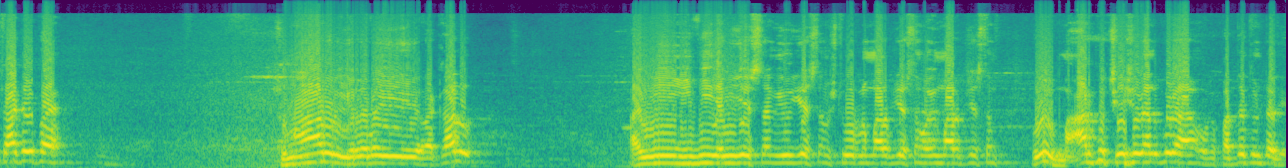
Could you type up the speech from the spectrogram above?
స్టార్ట్ అయిపోయా. సుమారు ఇరవై రకాలు. అవి ఇవి అవి చేస్తాం ఇవి చేస్తాం స్టోర్లు మార్పు చేస్తాం అవి మార్పు చేస్తాం. ఇప్పుడు మార్పు చేసేదానికి కూడా ఒక పద్ధతి ఉంటుంది.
